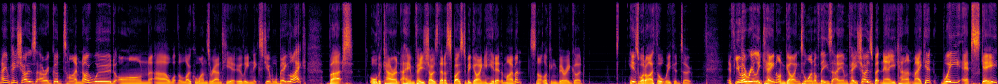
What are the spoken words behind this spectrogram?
A&P shows are a good time. No word on uh, what the local ones around here early next year will be like, but all the current A&P shows that are supposed to be going ahead at the moment, it's not looking very good. Here's what I thought we could do. If you are really keen on going to one of these A&P shows, but now you can't make it, we at Ski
